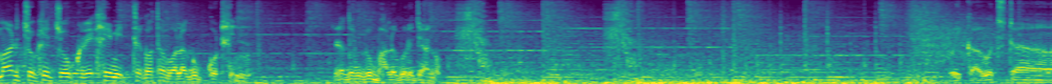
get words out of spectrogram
আমার চোখে চোখ রেখে মিথ্যে কথা বলা খুব কঠিন। এটা তুমি খুব ভালো করে জানো। ওই কাগজটা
